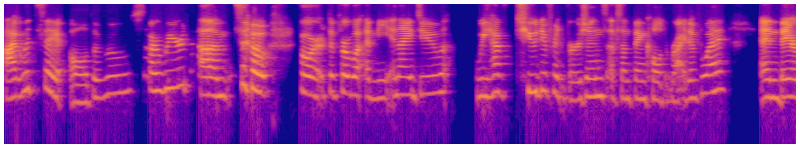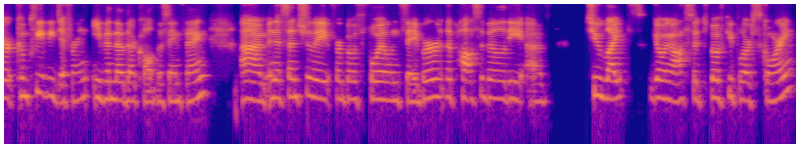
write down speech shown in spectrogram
I would say all the rules are weird. Um, so for the, for what Amit and I do, we have two different versions of something called right of way. And they are completely different, even though they're called the same thing. Um, and essentially, for both foil and saber, the possibility of two lights going off, so both people are scoring,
